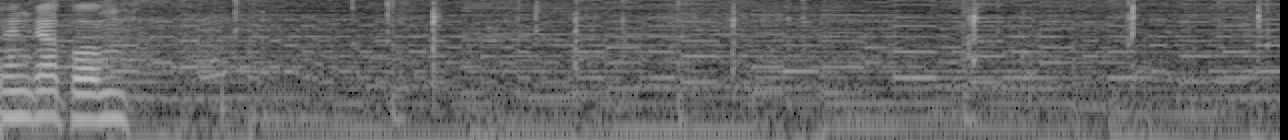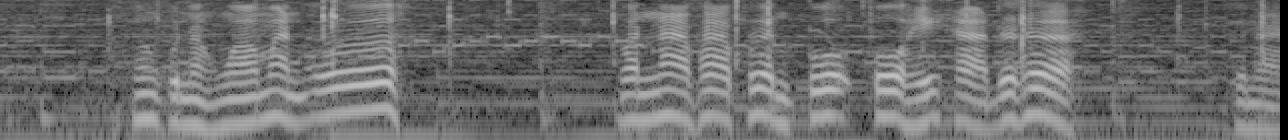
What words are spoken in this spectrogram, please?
นั่นครับผม เรื่องคุณหัวมัน เออ วันหน้าพาเพื่อนโปะโปะให้ขาดเด้วยเถอะคุณน่ะ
